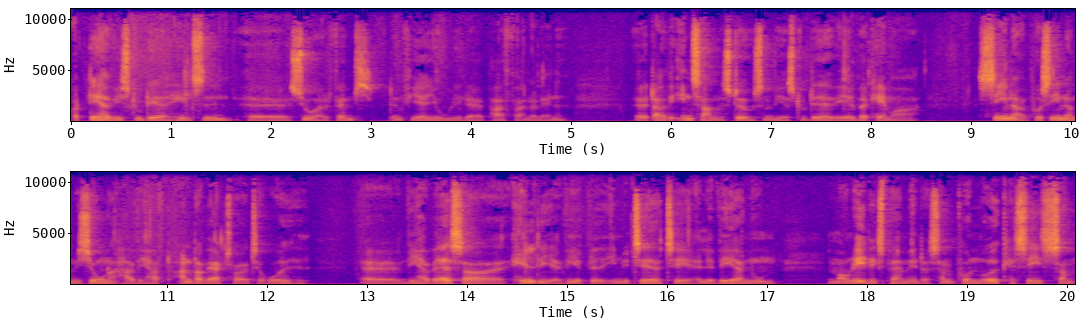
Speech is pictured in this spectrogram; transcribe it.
Og det har vi studeret hele siden øh, 97, den 4. juli, da Pathfinder landede. Øh, der har vi indsamlet støv, som vi har studeret ved hjælp af kameraer. Senere, på senere missioner har vi haft andre værktøjer til rådighed. Øh, vi har været så heldige, at vi er blevet inviteret til at levere nogle magneteksperimenter, som på en måde kan ses som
